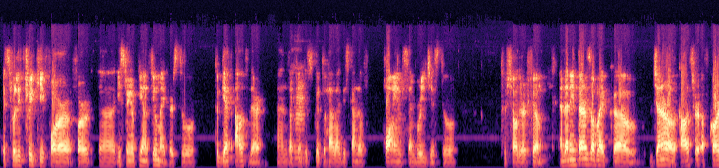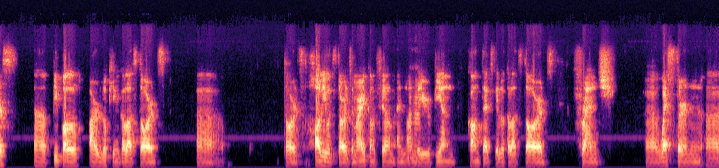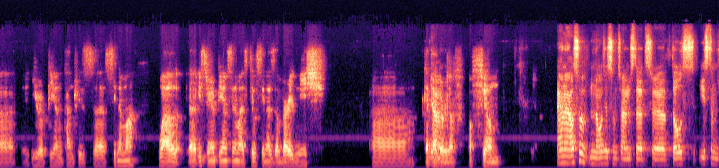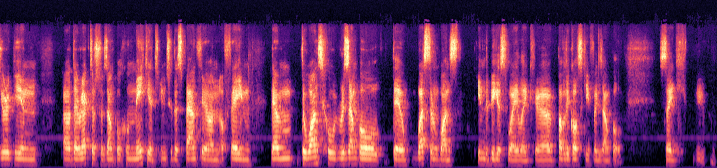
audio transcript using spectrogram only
it's really tricky for for uh, eastern european filmmakers to to get out there and i mm-hmm. think it's good to have like these kind of points and bridges to to show their film. And then in terms of like uh, general culture of course uh, people are looking a lot towards uh, towards Hollywood, towards American film, and on Mhm. the European context, they look a lot towards French, uh, Western uh, European countries' uh, cinema, while uh, Eastern European cinema is still seen as a very niche category of, of film. And I also notice sometimes that uh, those Eastern European uh, directors, for example, who make it into this pantheon of fame, they're the ones who resemble the Western ones in the biggest way, like uh, Pawlikowski, for example. It's like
